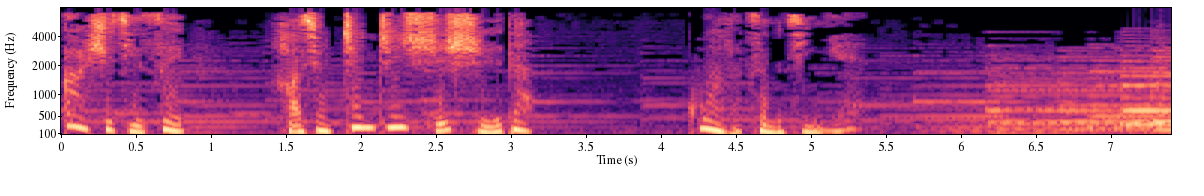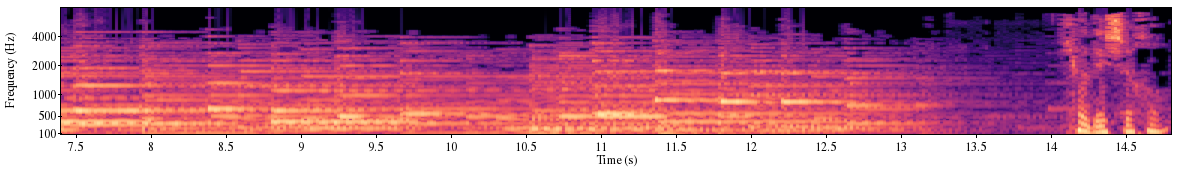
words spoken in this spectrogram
二十几岁，好像真真实实的过了这么几年。有的时候，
